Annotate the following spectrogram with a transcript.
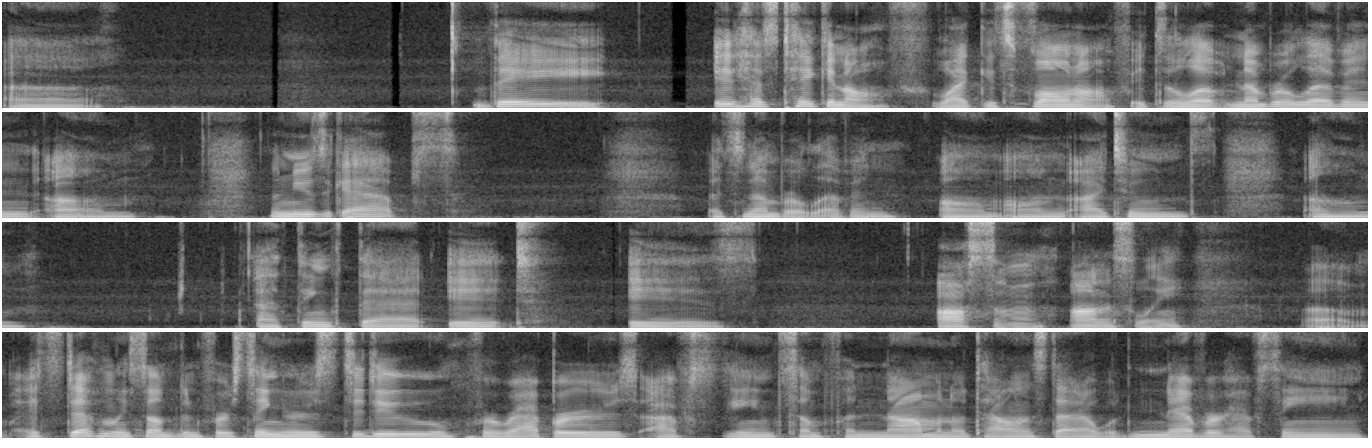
Uh, they it has taken off like it's flown off. It's 11, number eleven. Um, the music apps. It's number eleven um, on iTunes. Um, I think that it is awesome, honestly. Um, it's definitely something for singers to do, for rappers. I've seen some phenomenal talents that I would never have seen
